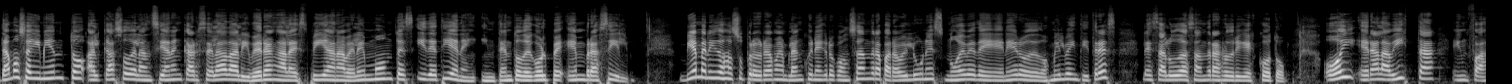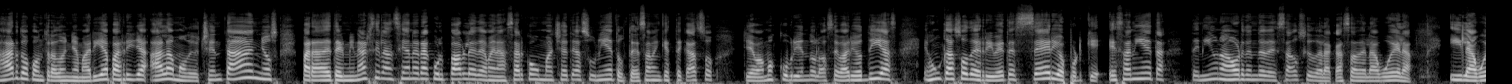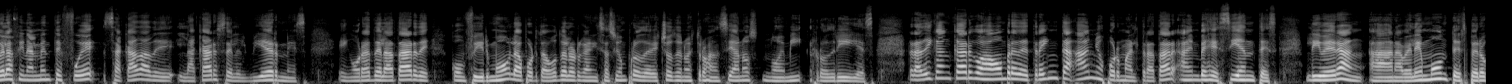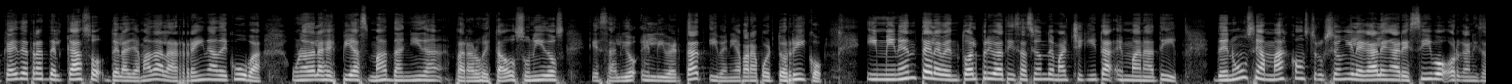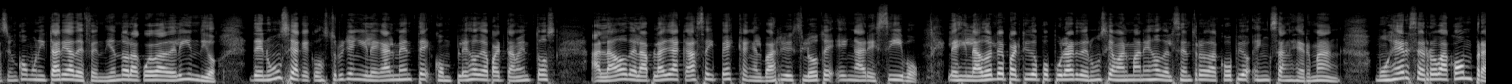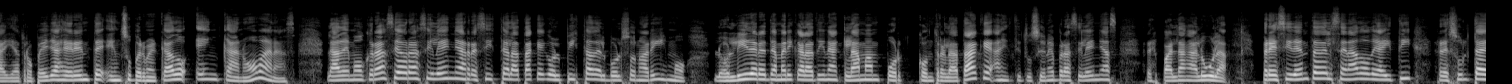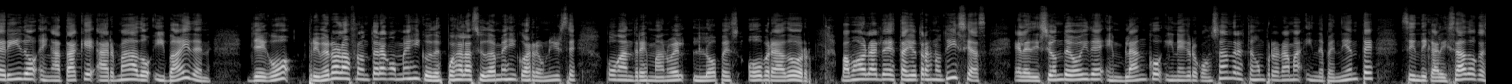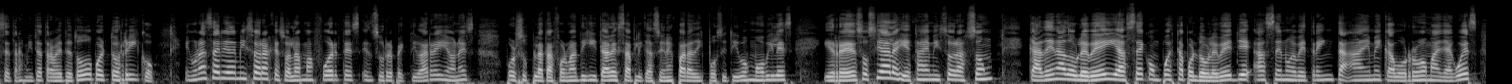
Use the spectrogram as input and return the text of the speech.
Damos seguimiento al caso de la anciana encarcelada, liberan a la espía Ana Belén Montes y detienen intento de golpe en Brasil. Bienvenidos a su programa en blanco y negro con Sandra para hoy lunes 9 de enero de 2023. Les saluda Sandra Rodríguez Coto. Hoy era la vista en Fajardo contra doña María Parrilla Álamo de 80 años para determinar si la anciana era culpable de amenazar con un machete a su nieta. Ustedes saben que este caso llevamos cubriéndolo hace varios días. Es un caso de ribetes serios porque esa nieta tenía una orden de desahucio de la casa de la abuela y la abuela finalmente fue sacada de la cárcel el viernes en horas de la tarde, confirmó la portavoz de la Organización Pro Derechos de nuestros ancianos, Noemí Rodríguez. Radican cargos a hombre de 30 años por maltratar a envejecientes. Liberan a Ana Belén Montes, pero ¿qué hay detrás del caso de la llamada La Reina de Cuba, una de las espías más dañidas para los Estados Unidos que salió en libertad y venía para Puerto Rico? Inminente la eventual privatización de Mar Chiquita en Manatí. Denuncian más construcción ilegal en Arecibo, organización comunitaria defendiendo la cueva del Indio. Denuncia que construyen ilegalmente complejo de apartamentos al lado de la playa Casa y Pesca en el barrio Islote en Arecibo. Legislador del Partido Popular denuncia mal manejo del centro de acopio en San Germán. Mujer se roba compra y atropella gerente en supermercado en Canóbanas. La democracia brasileña resiste al ataque golpista del bolsonarismo. Los líderes de América Latina claman por contra el ataque a instituciones brasileñas, respaldan a Lula. Presidente del Senado de Haití resulta herido en ataque armado y Biden llegó primero a la frontera con México y después a la Ciudad de México a reunirse con Andrés Manuel López Obrador. Vamos a hablar de estas y otras noticias en la edición de hoy de En Blanco y Negro con Sandra. Este es un programa independiente, sindicalizado, que se transmite a través de todo Puerto Rico en una serie de emisoras que son las más fuertes en sus respectivas regiones por sus plataformas digitales, aplicaciones para dispositivos móviles y redes sociales. Y estas emisoras son Cadena WIAC, compuesta por WYAC 930 AM Cabo Rojo Mayagüez,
